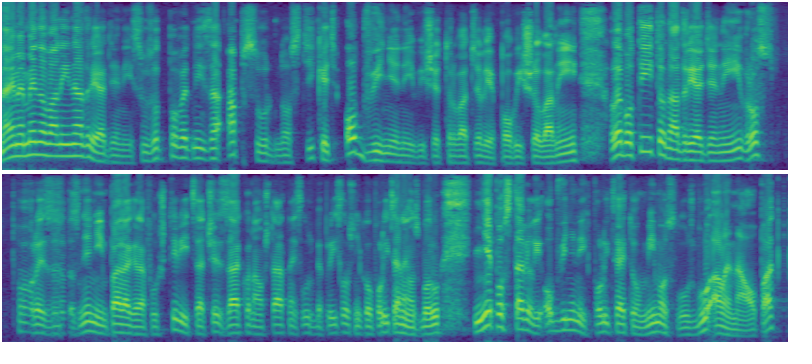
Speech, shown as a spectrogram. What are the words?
Najmä menovaní nadriadení sú zodpovední za absurdnosti, keď obvinený vyšetrovateľ je povyšovaný, lebo títo nadriadení v roz rozpore so znením paragrafu 46 zákona o štátnej službe príslušníkov policajného zboru nepostavili obvinených policajtov mimo službu, ale naopak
